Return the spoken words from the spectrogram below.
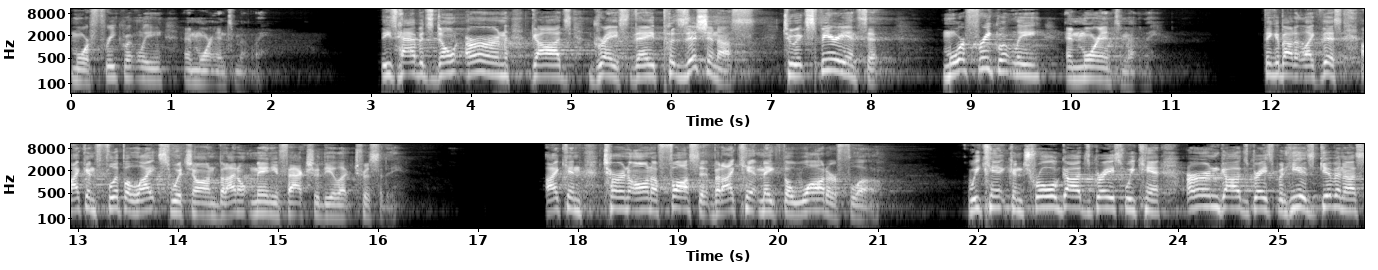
more frequently and more intimately. These habits don't earn God's grace. They position us to experience it more frequently and more intimately. Think about it like this I can flip a light switch on, but I don't manufacture the electricity. I can turn on a faucet, but I can't make the water flow. We can't control God's grace. We can't earn God's grace, but He has given us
